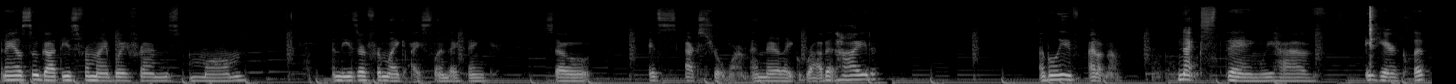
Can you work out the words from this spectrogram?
And I also got these from my boyfriend's mom. And these are from like Iceland, I think. So it's extra warm and they're like rabbit hide, I believe. I don't know. Next thing, we have a hair clip.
